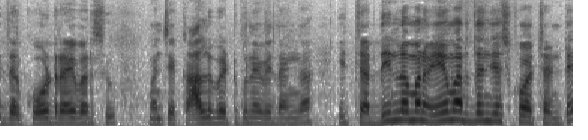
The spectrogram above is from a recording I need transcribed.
ఇద్దరు కో డ్రైవర్స్ మంచిగా కాళ్ళు పెట్టుకునే విధంగా ఇచ్చారు. దీనిలో మనం ఏం అర్థం చేసుకోవచ్చు అంటే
